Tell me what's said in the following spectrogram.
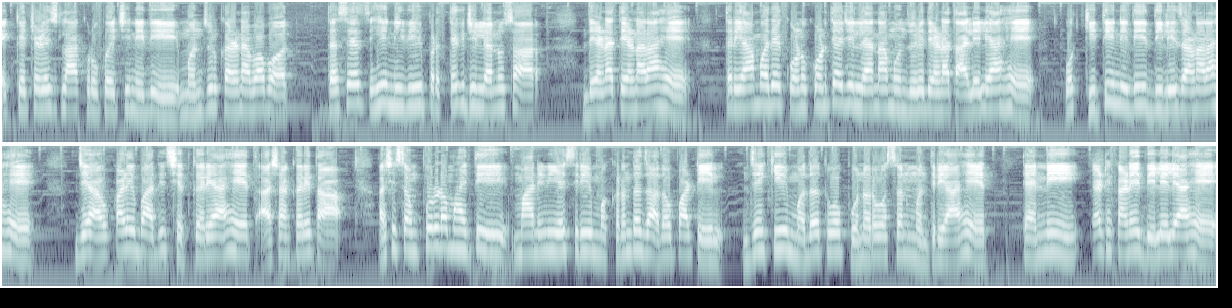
एक्केचाळीस लाख रुपयाची निधी मंजूर करण्याबाबत तसेच ही निधी प्रत्येक जिल्ह्यानुसार देण्यात येणार आहे. तर यामध्ये कोणकोणत्या जिल्ह्यांना मंजुरी देण्यात आलेली आहे व किती निधी दिली जाणार आहे जे अवकाळी बाधित शेतकरी आहेत अशाकरिता अशी संपूर्ण माहिती माननीय श्री मकरंद जाधव पाटील जे की मदत व पुनर्वसन मंत्री आहेत त्यांनी या ठिकाणी दिलेली आहे.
